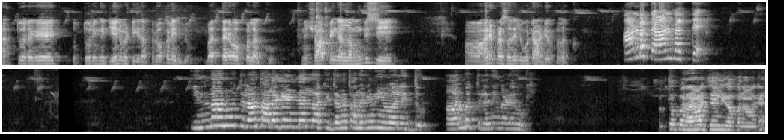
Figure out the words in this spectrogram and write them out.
ಹತ್ತುವರೆಗೆ ಪುತ್ತೂರಿಗೆ ಜೇನು ಬೆಟ್ಟಿಗೆ ತಪ್ಪಲು ಒಪ್ಪಲಿದ್ದು ಬರ್ತಾರೆ ಒಪ್ಪಲಕ್ಕು. ನೀನು ಶಾಪಿಂಗ್ ಎಲ್ಲ ಮುಗಿಸಿ ಆ, ಹರಿಪ್ರಸಾದಲ್ಲಿ ಊಟ ಮಾಡಿ ಒಪ್ಪಲಕ್ಕು ಆನ್ ಬತ್ತೆ ಆನ್ ಬತ್ತೆ ಇಂದಾನು ಗೊತ್ತಿಲ್ಲ ಅವ್ನ್ ತಲೆಗೆ ಎಣ್ಣೆಲ್ಲ ಹಾಕಿದ್ದನ ತಲೆಗೆ ಮೀವಲ್ಲಿದ್ದು. ಆನು ಗೊತ್ತಿಲ್ಲ ನಿನ್ ಕಡೆ ಹೋಗಿ. ಸುತ್ತಪ್ಪ ರಾಮಜ್ಜಲ್ಲಿಗಪ್ಪ ನಮಗೆ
